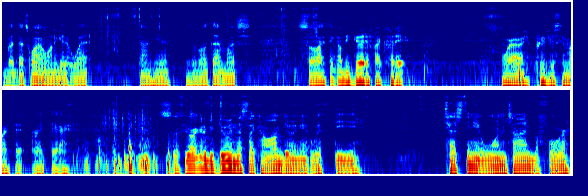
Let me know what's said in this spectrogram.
but that's why I want to get it wet. Down here, there's about that much. So I think I'll be good if I cut it where I previously marked it right there. So if you are going to be doing this like how I'm doing it with the testing it one time before,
